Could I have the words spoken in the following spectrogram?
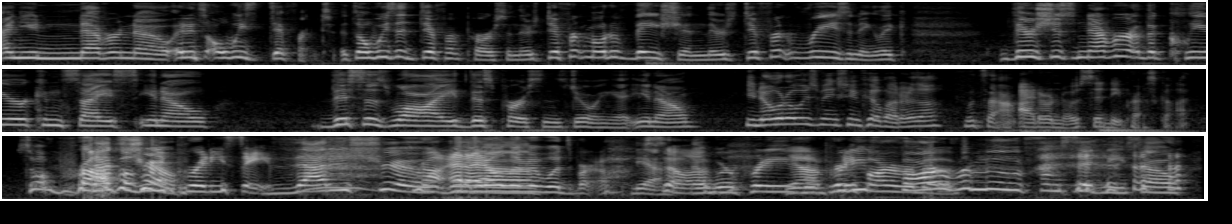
and you never know and it's always different it's always a different person there's different motivation there's different reasoning like there's just never the clear concise you know this is why this person's doing it you know You know what always makes me feel better though? what's that I don't know Sidney Prescott, so I'm probably pretty safe. that is true No, and but, I don't uh, live in Woodsboro. yeah so I'm- we're pretty yeah, we're I'm pretty, far, removed. removed. from sidney so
